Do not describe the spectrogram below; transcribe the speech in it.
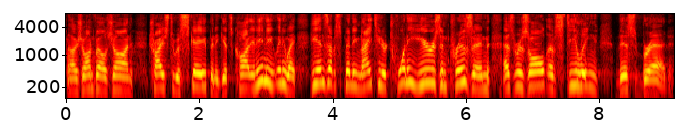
uh, Jean Valjean tries to escape and he gets caught. And any, anyway, he ends up spending 19 or 20 years in prison as a result of stealing this bread.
